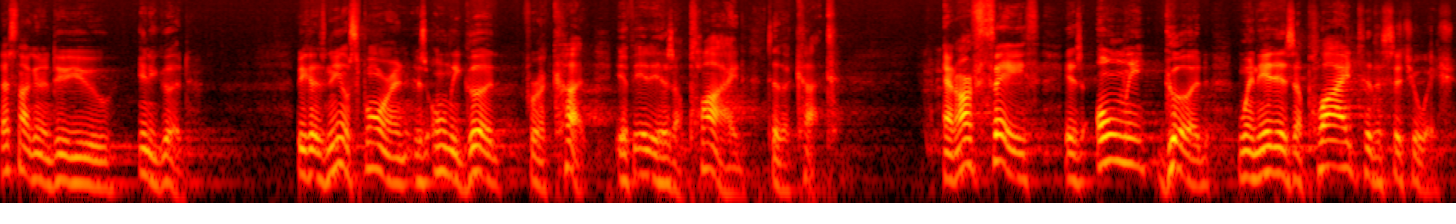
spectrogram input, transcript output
that's not going to do you any good. Because neosporin is only good for a cut if it is applied to the cut. And our faith is only good when it is applied to the situation.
